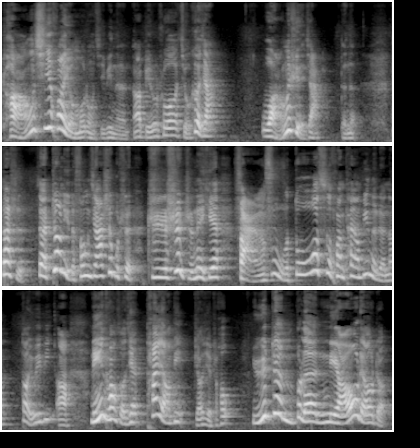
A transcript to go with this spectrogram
长期患有某种疾病的人啊，比如说久客家、王血家等等。但是在这里的封家是不是只是指那些反复多次患太阳病的人呢？倒也未必啊。临床所见，太阳病表解之后，余症不能了了者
